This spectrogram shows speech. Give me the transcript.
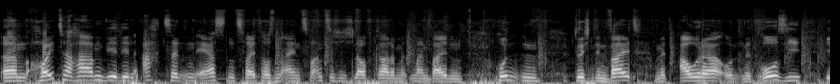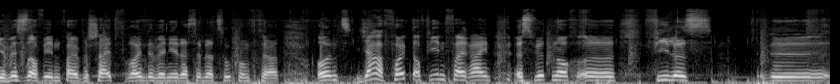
Ähm, heute haben wir den 18.01.2021. Ich laufe gerade mit meinen beiden Hunden durch den Wald mit Aura und mit Rosi. Ihr wisst auf jeden Fall Bescheid, Freunde, wenn ihr das in der Zukunft hört. Und ja, folgt auf jeden Fall rein. Es wird noch äh, vieles äh,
